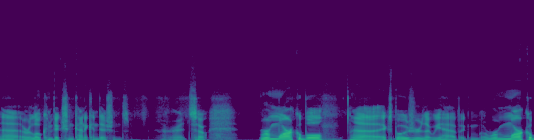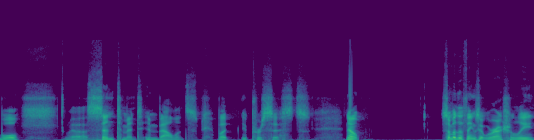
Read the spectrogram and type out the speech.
uh, or low conviction kind of conditions. All right, so remarkable uh, exposure that we have, a remarkable uh, sentiment imbalance, but it persists. Now, some of the things that were actually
